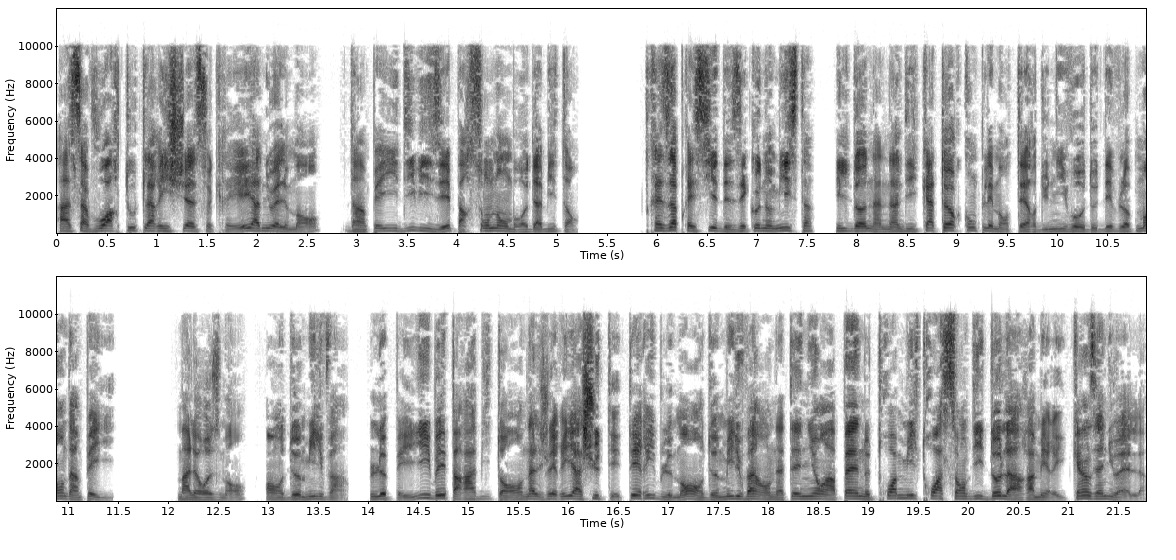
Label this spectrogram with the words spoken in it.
à savoir toute la richesse créée annuellement, d'un pays divisé par son nombre d'habitants. Très apprécié des économistes, il donne un indicateur complémentaire du niveau de développement d'un pays. Malheureusement, en 2020, le PIB par habitant en Algérie a chuté terriblement en 2020 en atteignant à peine 3310 dollars américains annuels.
